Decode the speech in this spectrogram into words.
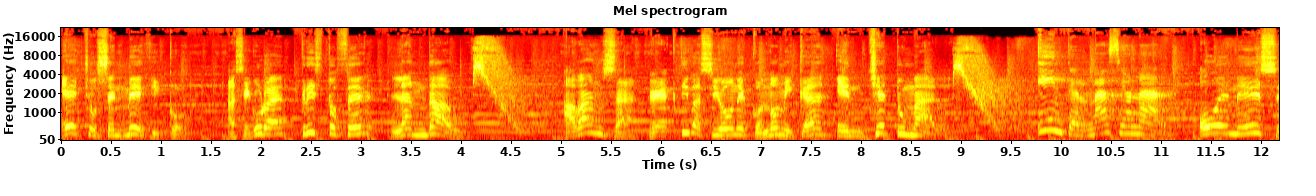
hechos en México, asegura Christopher Landau. Avanza reactivación económica en Chetumal. Internacional. OMS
